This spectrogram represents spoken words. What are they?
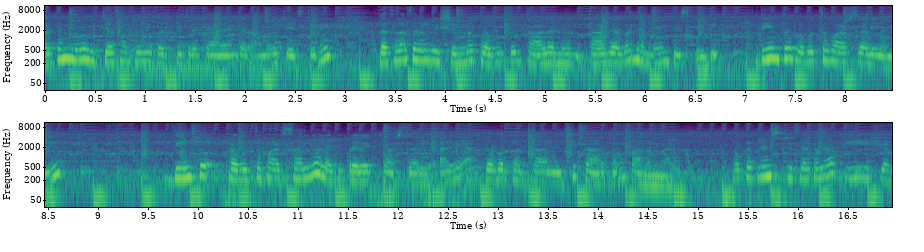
గతంలో విద్యా సంవత్సరంలో ప్రకటించిన క్యాలెండర్ అమలు చేస్తూనే దసరా సెలవుల విషయంలో ప్రభుత్వం తాజా తాజాగా నిర్ణయం తీసుకుంది. దీంతో ప్రభుత్వ పాఠశాలలన్నీ దీంతో ప్రభుత్వ పాఠశాలలు అలాగే ప్రైవేట్ పాఠశాలలు అన్నీ అక్టోబర్ పద్నాలుగు నుంచి ప్రారంభం కానున్నాయి. ఓకే ఫ్రెండ్స్ చూసారు కదా ఈ విషయం.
